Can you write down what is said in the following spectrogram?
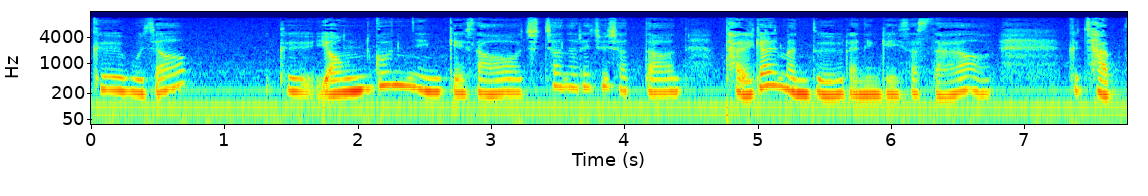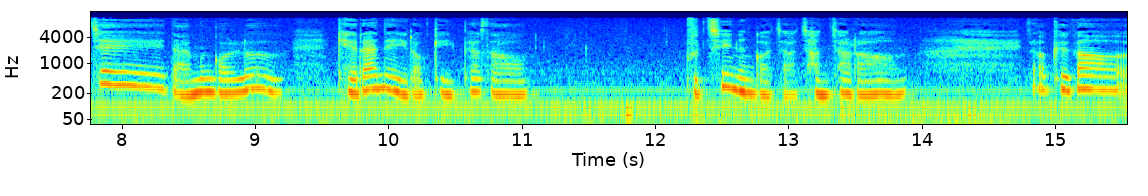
그 뭐죠? 그 영구님께서 추천을 해주셨던 달걀 만두라는 게 있었어요. 그 잡채 남은 걸로 계란에 이렇게 입혀서 붙이는 거죠. 전처럼. 그래서 그거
